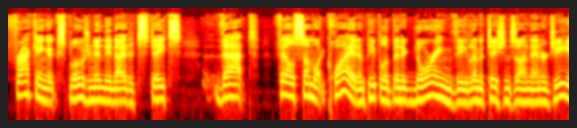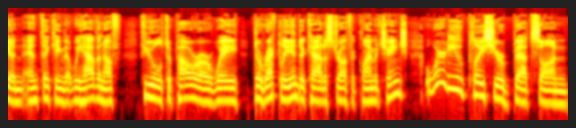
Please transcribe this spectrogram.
fracking explosion in the United States, that fell somewhat quiet and people have been ignoring the limitations on energy and, and thinking that we have enough fuel to power our way directly into catastrophic climate change. Where do you place your bets on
